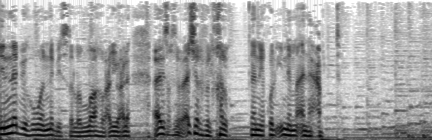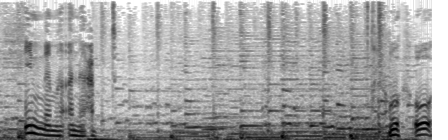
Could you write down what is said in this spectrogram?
النبي هو النبي صلى الله عليه وعلى آله وصحبه أشرف الخلق كان يقول إنما أنا عبد. إنما أنا عبد. و و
